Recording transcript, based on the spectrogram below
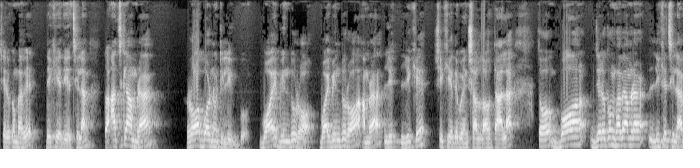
সেরকম ভাবে দেখিয়ে দিয়েছিলাম। তো আজকে আমরা র বর্ণটি লিখব। বয় বিন্দু র। বয় বিন্দু র আমরা লিখে শিখিয়ে দেব ইনশাআল্লাহ তাআলা। তো ব যেরকম ভাবে আমরা লিখেছিলাম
